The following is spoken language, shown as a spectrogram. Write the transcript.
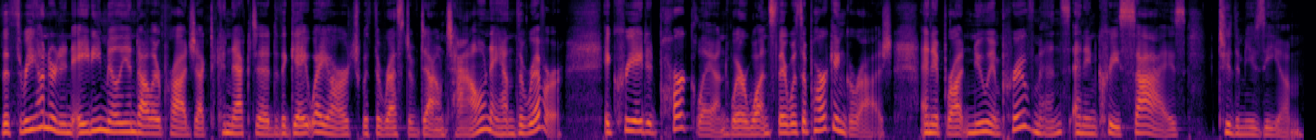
The $380 million project connected the Gateway Arch with the rest of downtown and the river. It created parkland where once there was a parking garage, and it brought new improvements and increased size to the museum.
